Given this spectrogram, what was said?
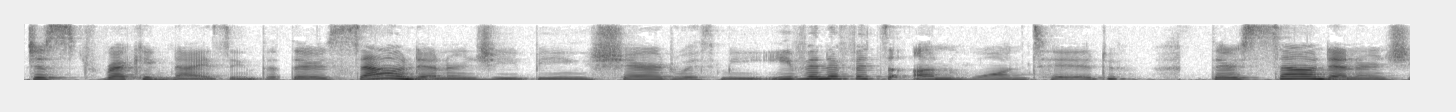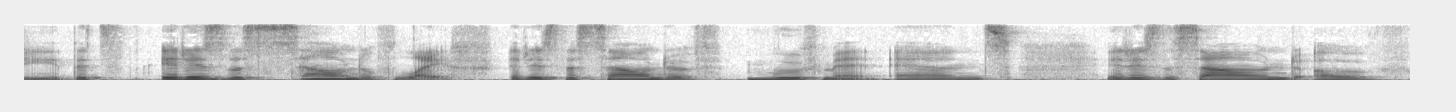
Just recognizing that there's sound energy being shared with me even if it's unwanted there's sound energy that's it is the sound of life. It is the sound of movement and it is the sound of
